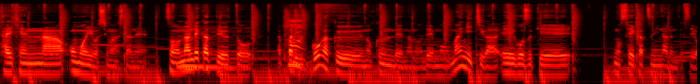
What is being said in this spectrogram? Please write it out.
大変な思いをしましたね。そうなんでかっていうとやっぱり語学の訓練なので、はい、もう毎日が英語付けの生活になるんですよ。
